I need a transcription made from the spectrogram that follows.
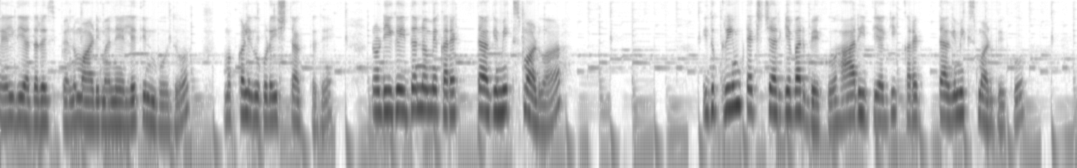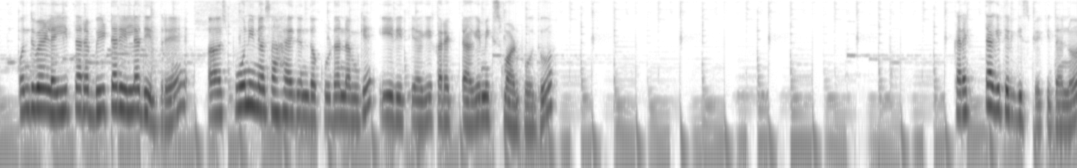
ಹೆಲ್ದಿಯಾದ ರೆಸಿಪಿಯನ್ನು ಮಾಡಿ ಮನೆಯಲ್ಲೇ ತಿನ್ಬೋದು. ಮಕ್ಕಳಿಗೂ ಕೂಡ ಇಷ್ಟ ಆಗ್ತದೆ. ನೋಡಿ, ಈಗ ಇದನ್ನೊಮ್ಮೆ ಕರೆಕ್ಟಾಗಿ ಮಿಕ್ಸ್ ಮಾಡುವ. ಇದು ಕ್ರೀಮ್ ಟೆಕ್ಸ್ಚರ್ಗೆ ಬರಬೇಕು. ಆ ರೀತಿಯಾಗಿ ಕರೆಕ್ಟಾಗಿ ಮಿಕ್ಸ್ ಮಾಡಬೇಕು. ಒಂದು ವೇಳೆ ಈ ಥರ ಬೀಟರ್ ಇಲ್ಲದಿದ್ದರೆ ಸ್ಪೂನಿನ ಸಹಾಯದಿಂದ ಕೂಡ ನಮಗೆ ಈ ರೀತಿಯಾಗಿ ಕರೆಕ್ಟಾಗಿ ಮಿಕ್ಸ್ ಮಾಡ್ಬೋದು. ಕರೆಕ್ಟಾಗಿ ತಿರುಗಿಸ್ಬೇಕು ಇದನ್ನು.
